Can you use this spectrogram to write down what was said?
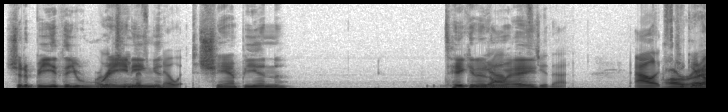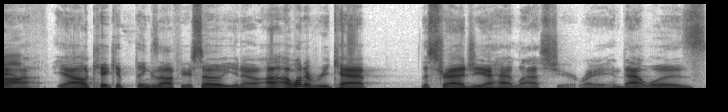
Should it be the reigning the champion taking it yeah, away? Let's do that. Alex, All kick right. it off. Uh, yeah, I'll kick it, things off here. So, you know, I, I want to recap the strategy I had last year, right? And that was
